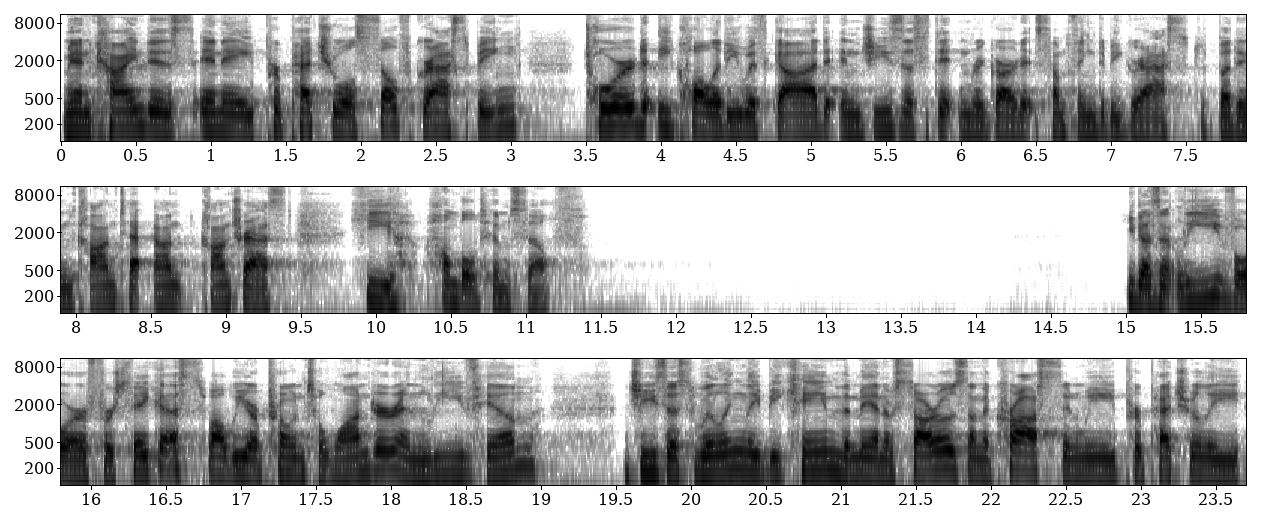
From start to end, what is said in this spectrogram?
Mankind is in a perpetual self grasping toward equality with God, and Jesus didn't regard it something to be grasped, but in contrast, he humbled himself. He doesn't leave or forsake us while we are prone to wander and leave him. Jesus willingly became the man of sorrows on the cross, and we perpetually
